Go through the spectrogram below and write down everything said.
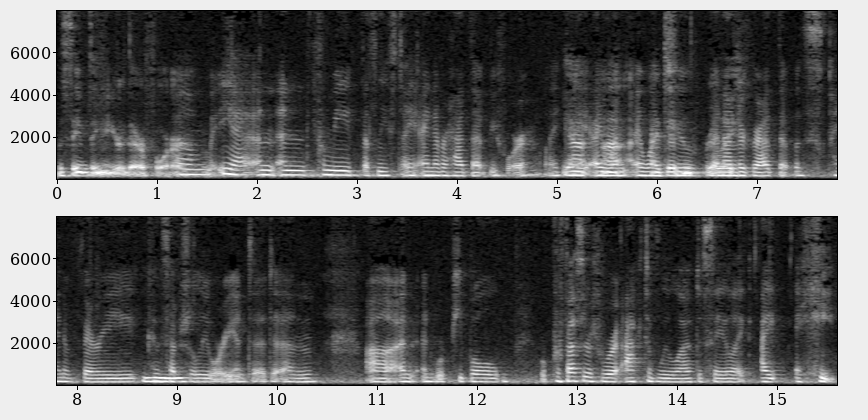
the same thing that you're there for. Um, yeah, and, and for me, at least, I, I never had that before. Like yeah, I, I went, I went I to really. an undergrad that was kind of very mm-hmm. conceptually oriented, and uh, and and where people where professors were actively allowed to say like I, I hate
